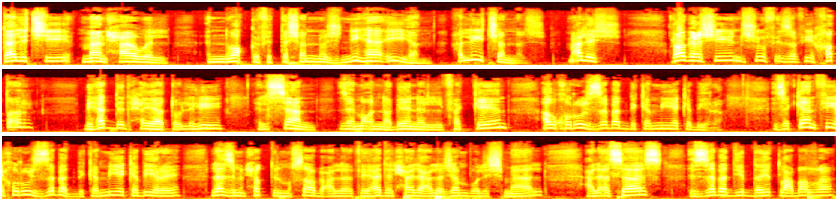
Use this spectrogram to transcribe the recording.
ثالث شيء ما نحاول نوقف التشنج نهائيا. خليه يتشنج. معلش. رابع شيء نشوف إذا في خطر بيهدد حياته اللي هي اللسان زي ما قلنا بين الفكين أو خروج زبد بكمية كبيرة. إذا كان في خروج زبد بكمية كبيرة لازم نحط المصاب على في هذه الحالة على جنبه الشمال على أساس الزبد يبدأ يطلع برا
